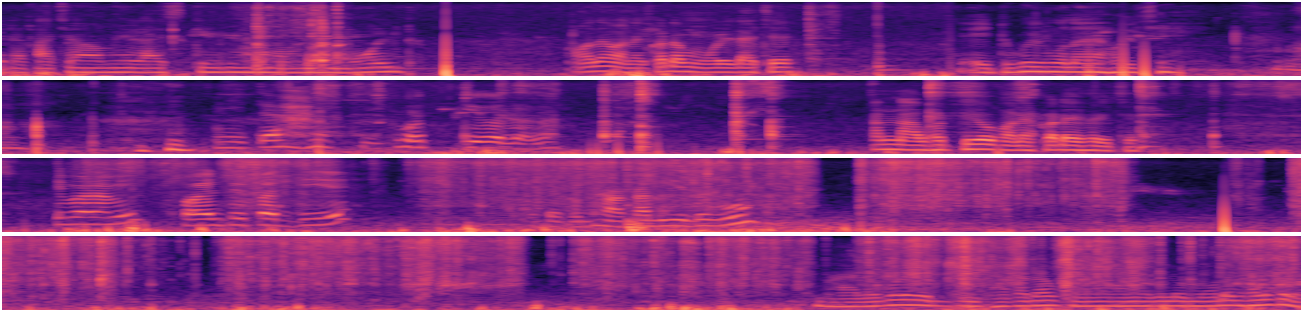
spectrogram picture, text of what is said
এটা কাঁচা আমের আইসক্রিম মোল্ড আমাদের অনেক কটা মোল্ড আছে এইটুকুই মনে হয় হয়েছে। এটা ভর্তি হলো না? আর না ভর্তি হোক অনেক কটাই হয়েছে। এবার আমি ফয়েল পেপার দিয়ে এটাকে ঢাকা দিয়ে দেবো। ভালো করে ঢাকা দাও কোনো কোনোগুলো মোড়ো ভালো করে।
